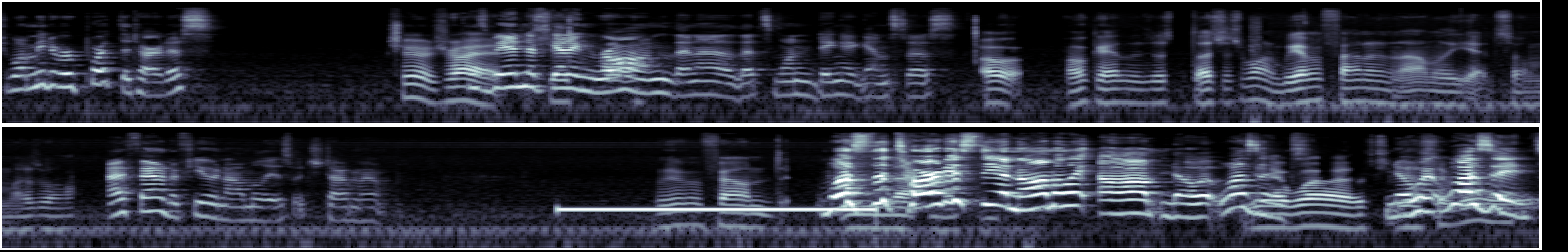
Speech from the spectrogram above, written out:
you want me to report the TARDIS? Sure, try Because we end up See getting wrong. wrong, then uh, that's one ding against us. Oh, okay. That's just that's just one. We haven't found an anomaly yet, so might as well. I found a few anomalies. What you talking about? We haven't found. Was the TARDIS the anomaly? Um, no, it wasn't. Yeah, it was. No, Yes, it was. wasn't.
